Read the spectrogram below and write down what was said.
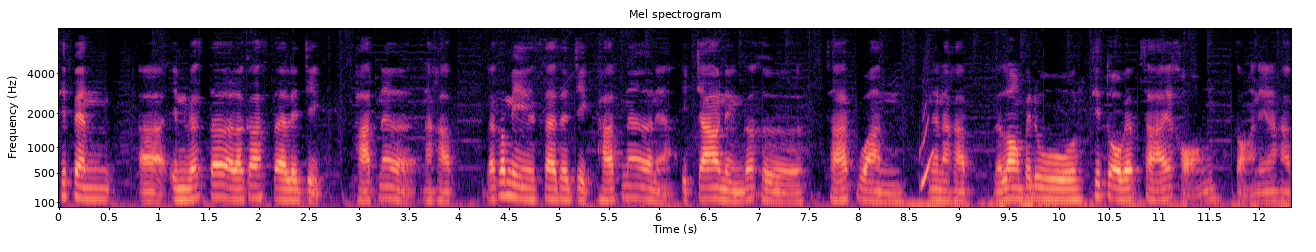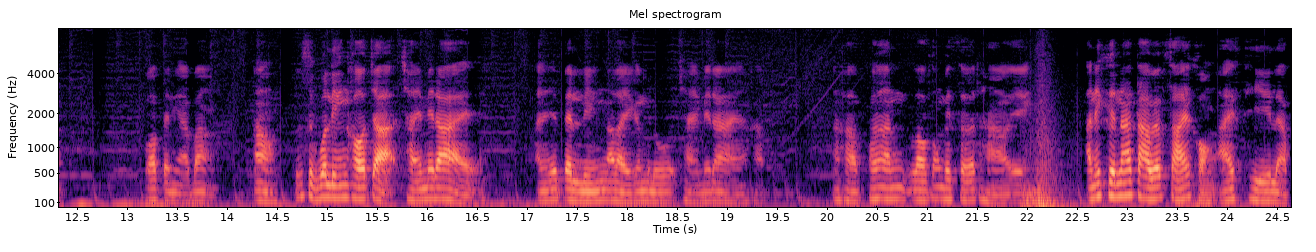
ที่เป็นอ่า Investor แล้วก็ Strategic Partner นะครับ แล้วก็มี Strategic Partner เนี่ย อีกเจ้าหนึ่งก็คือ Type One เนี่ยนะครับ เดี๋ยวลองไปดูที่ตัวเว็บไซต์ของสองอันนี้นะครับ ว่าเป็นไงบ้าง อ้าว รู้สึกว่าลิงก์เขาจะใช้ไม่ได้ อันนี้เป็นลิงก์อะไรก็ไม่รู้ใช้ไม่ได้นะครับนะครับ เพราะฉะนั้นเราต้องไปเซิร์ชหาเอง อันนี้คือหน้าตาเว็บไซต์ของ Ice T Lab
